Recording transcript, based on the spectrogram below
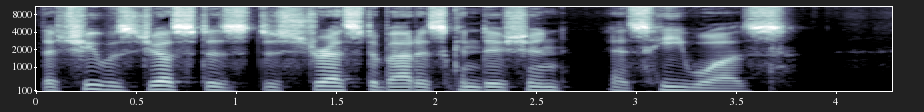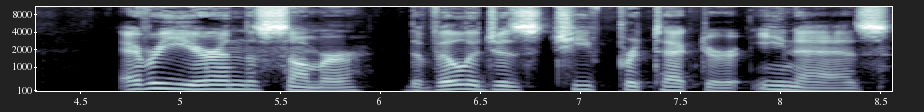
that she was just as distressed about his condition as he was. Every year in the summer, the village's chief protector, Inez,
